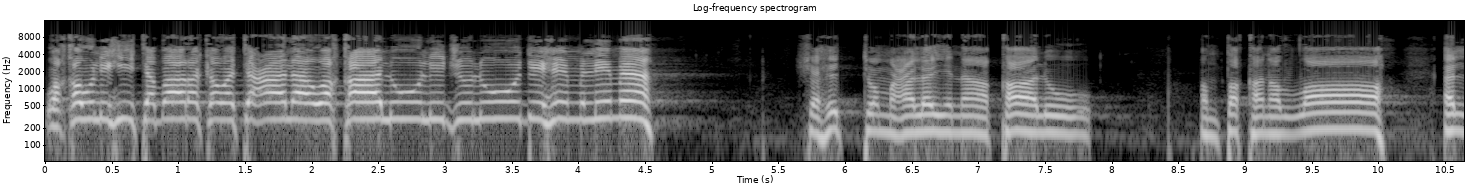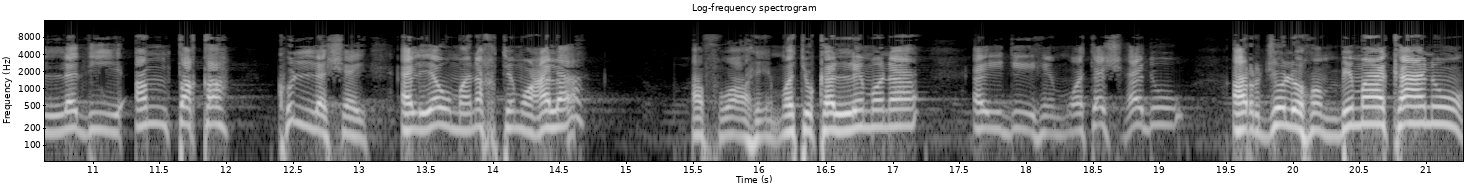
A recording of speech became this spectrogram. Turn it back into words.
وقوله تبارك وتعالى وقالوا لجلودهم لم شهدتم علينا؟ قالوا أنطقنا الله الذي أنطق كل شيء. اليوم نختم على أفواههم وتكلمنا أيديهم وتشهد أرجلهم بما كانوا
